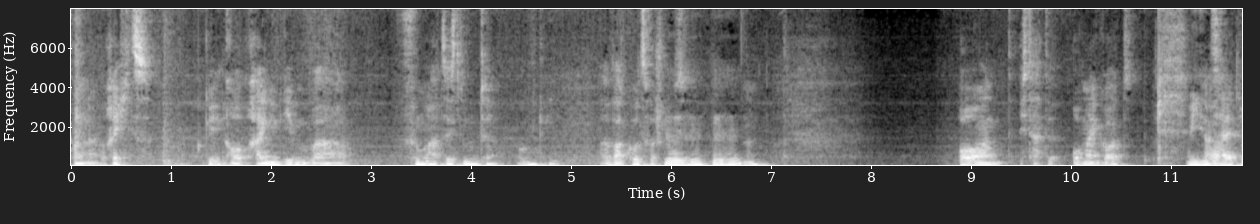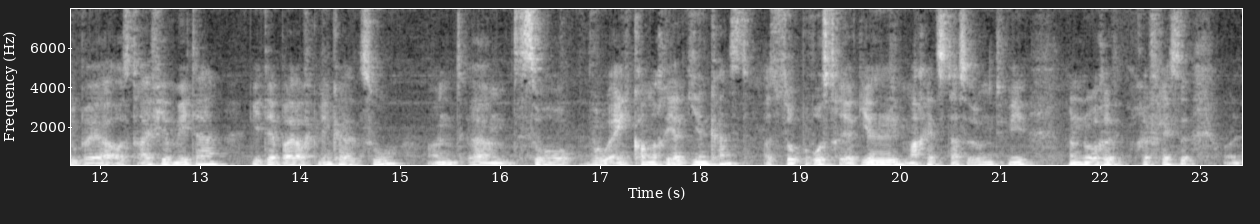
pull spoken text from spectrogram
von rechts ge- reingegeben war, 85. Minute irgendwie. war kurz vor Schluss. Mhm, mhm. Ne? Und ich dachte, oh mein Gott, wie in Ja. Zeitlupe, ja, aus drei, vier Metern geht der Ball auf Blinker zu und ähm, so, wo du eigentlich kaum noch reagieren kannst, also so bewusst reagieren, Mhm. ich mache jetzt das irgendwie, nur Re Reflexe und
